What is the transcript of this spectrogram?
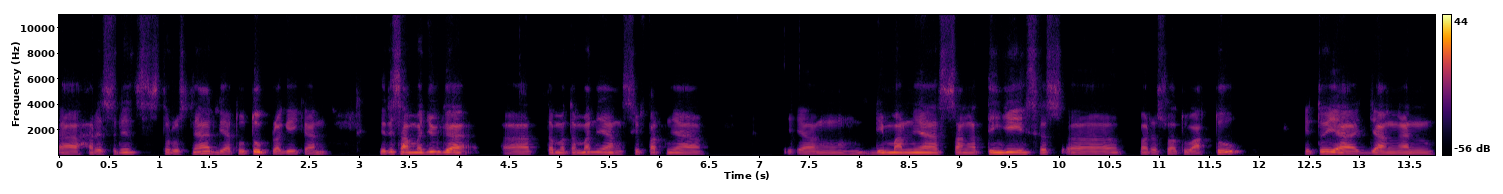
uh, hari Senin seterusnya dia tutup lagi kan. Jadi sama juga teman-teman uh, yang sifatnya yang demand-nya sangat tinggi uh, pada suatu waktu itu ya jangan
